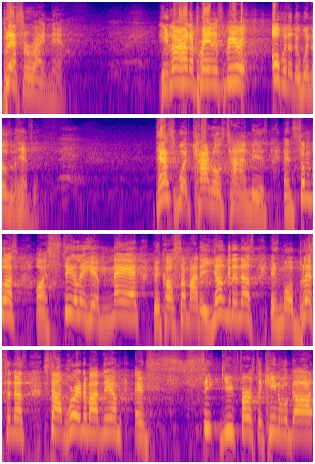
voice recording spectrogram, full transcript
Bless her right now. He learned how to pray in the spirit. Open up the windows of heaven. That's what Kairos time is. And some of us are still in here mad because somebody younger than us is more than us. Stop worrying about them and seek ye first the kingdom of God.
